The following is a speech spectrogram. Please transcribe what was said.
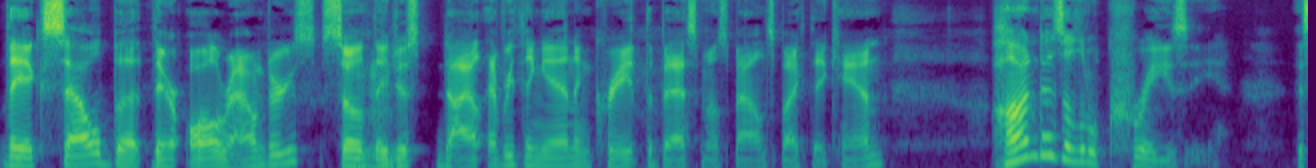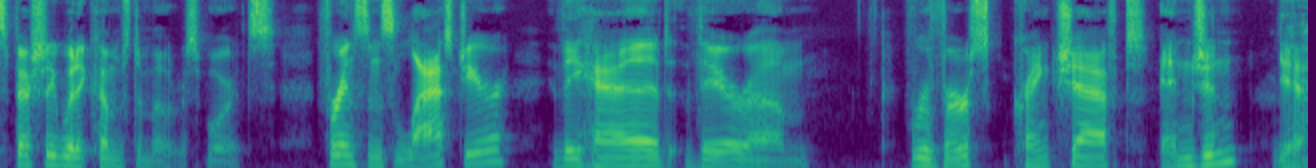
They excel, but they're all rounders, so they just dial everything in and create the best, most balanced bike they can. Honda's a little crazy, especially when it comes to motorsports. For instance, last year they had their um, reverse crankshaft engine yeah.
